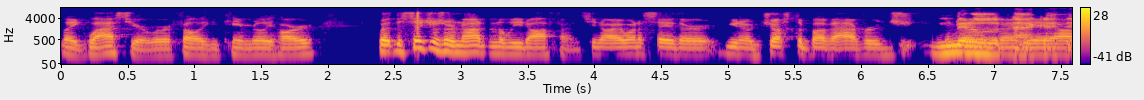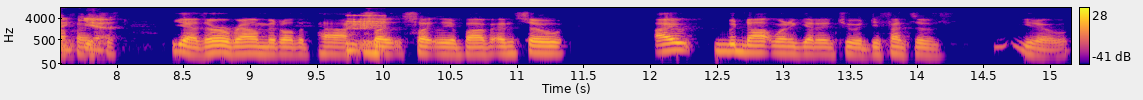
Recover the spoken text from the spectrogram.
like last year where it felt like it came really hard. But the Sixers are not an elite offense. You know, I want to say they're, you know, just above average. Middle of the pack, I think. Yeah. Yeah, they're around middle of the pack, slightly, slightly above. And so I would not want to get into a defensive, you know,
